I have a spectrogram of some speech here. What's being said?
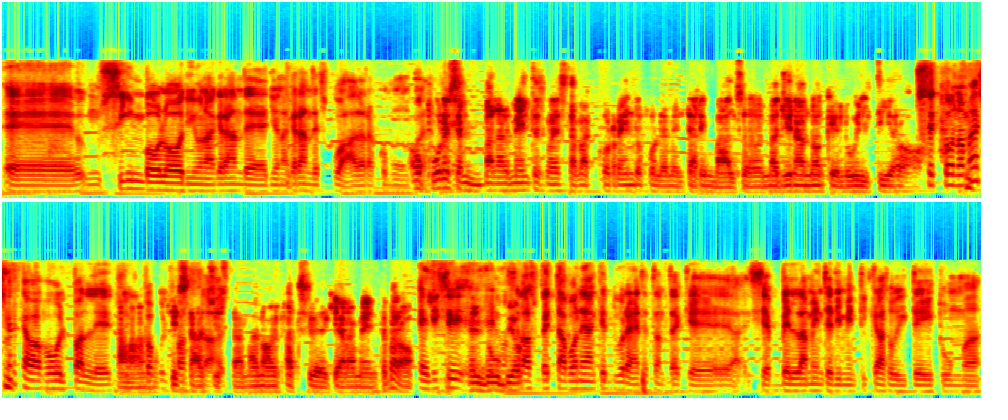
eh, un simbolo di una, grande, di una grande squadra comunque. Oppure se banalmente secondo me stava correndo follemente a rimbalzo, immaginando anche lui il tiro. Secondo me cercava proprio il palleggio. No, proprio il ci sta, passaggio. ci sta, ma no, infatti si vede chiaramente, però E lì si, nel e non dubbio. se l'aspettavo neanche Durante, tant'è che si è bellamente dimenticato di Tatum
